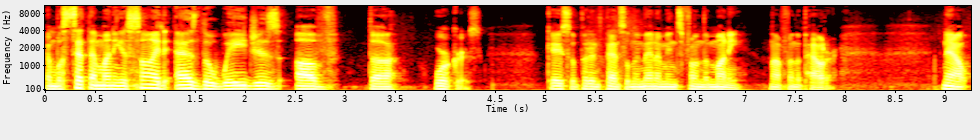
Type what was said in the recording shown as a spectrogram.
and we'll set that money aside as the wages of the workers. Okay, so put in pencil, memena means from the money, not from the powder. Now,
